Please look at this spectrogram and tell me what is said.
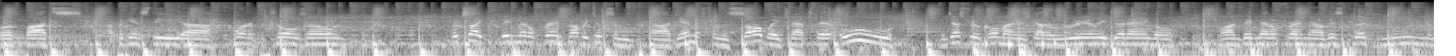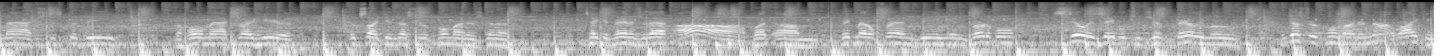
Both bots up against the uh, corner patrol zone. Looks like Big Metal Friend probably took some uh, damage from the Sawblade traps there. Ooh, Industrial Coal Miner's got a really good angle on Big Metal Friend now. This could mean the match. This could be the whole match right here. Looks like Industrial Coal Miner's going to take advantage of that. Ah, but um, Big Metal Friend being invertible still is able to just barely move. Industrial Coal Miner not liking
